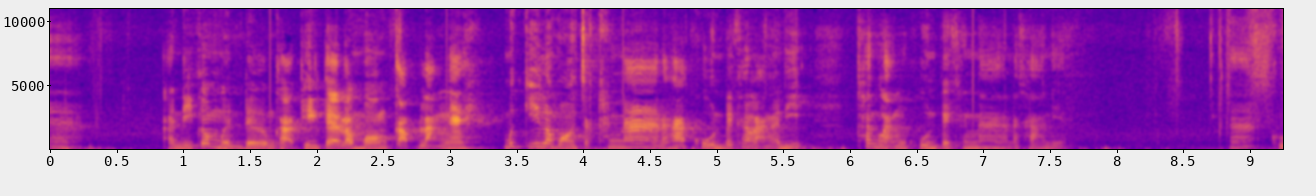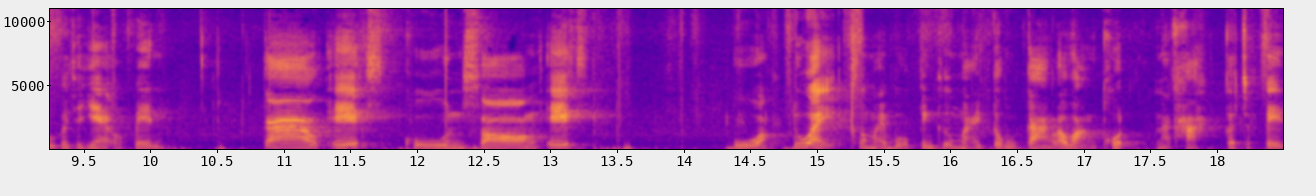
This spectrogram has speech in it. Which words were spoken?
อ่า อันนี้ก็เหมือนเดิมค่ะ เพียงแต่เรามองกลับหลังไง เมื่อกี้เรามองจากข้างหน้านะคะ คูณไปข้างหลังอันนี้ ข้างหลังคูณไปข้างหน้านะคะเนี่ยอ่าครูก็จะแยกออกเป็น 9x คูณ 2x บวกด้วยเครื่องหมายบวกเป็นเครื่องหมายตรงกลางระหว่างพจน์นะคะ ก็จะเป็น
